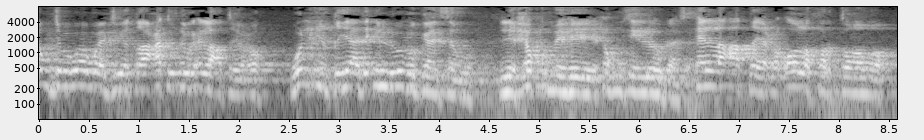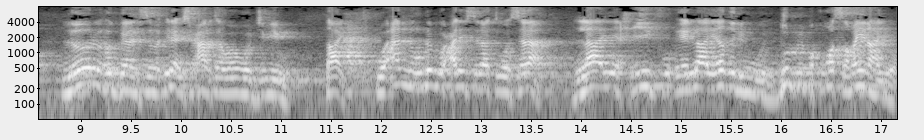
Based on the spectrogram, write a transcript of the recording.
awjaba waa waajibiyey aacatahu nabiga in la aeeco walinqiyaada in loo hogaansamo lixukmihi xukmkiisa in loo hogaansamo in la aeeco oo la fartoomo loona hogaansamo ilahi subxana wa taala waa waajibiye wa anahu nabigu calayh salaatu wasalaam laa yaxiifu ee laa yadlim wey dulmima kuma samaynayo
